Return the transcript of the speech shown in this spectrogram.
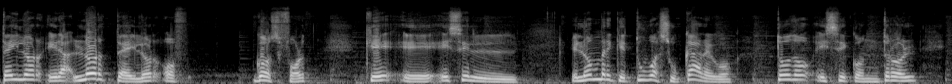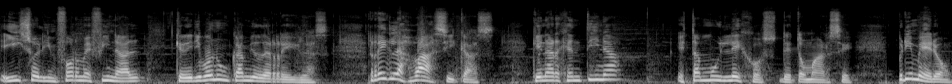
Taylor era Lord Taylor of Gosford, que eh, es el, el hombre que tuvo a su cargo todo ese control e hizo el informe final que derivó en un cambio de reglas. Reglas básicas que en Argentina están muy lejos de tomarse. Primero,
